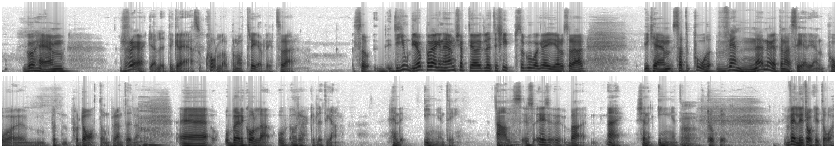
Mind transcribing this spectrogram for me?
gå hem, röka lite gräs och kolla på något trevligt sådär. Så det gjorde jag på vägen hem, köpte jag lite chips och goda grejer och sådär. Gick hem, satte på Vänner, nu vet den här serien, på, eh, på, på datorn på den tiden. Eh, och började kolla och, och röka lite grann. Hände ingenting. Alls. Jag, jag, jag, bara, nej, känner ingenting. Mm, tråkigt. Väldigt tråkigt då.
